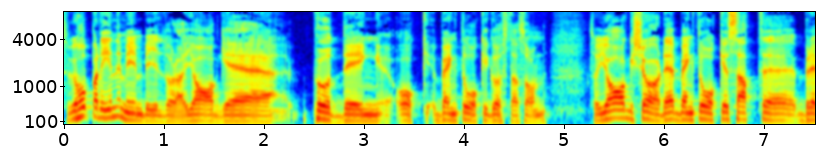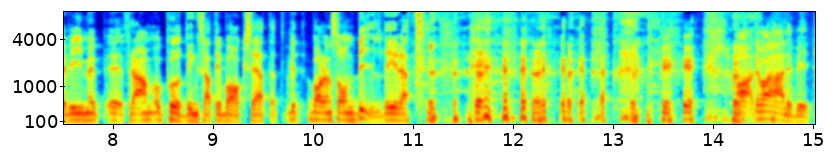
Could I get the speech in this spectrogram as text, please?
Så vi hoppade in i min bil då, då jag, eh, Pudding och Bengt-Åke Gustafsson. Så jag körde, Bengt-Åke satt eh, bredvid mig eh, fram och Pudding satt i baksätet. Bara en sån bil, det är rätt. ja, det var en härlig bil.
